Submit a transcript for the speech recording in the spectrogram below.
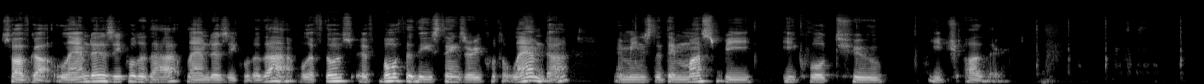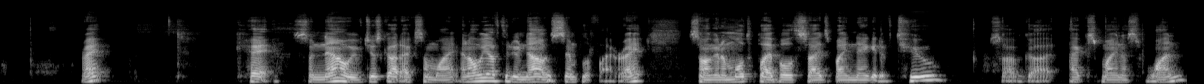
So I've got lambda is equal to that, lambda is equal to that. Well, if those, if both of these things are equal to lambda, it means that they must be equal to each other. Right? Okay, so now we've just got x and y, and all we have to do now is simplify, right? So I'm going to multiply both sides by negative 2. So I've got x minus 1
